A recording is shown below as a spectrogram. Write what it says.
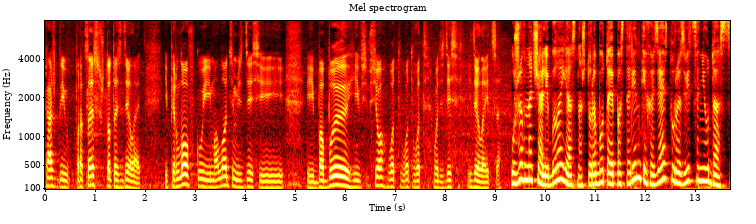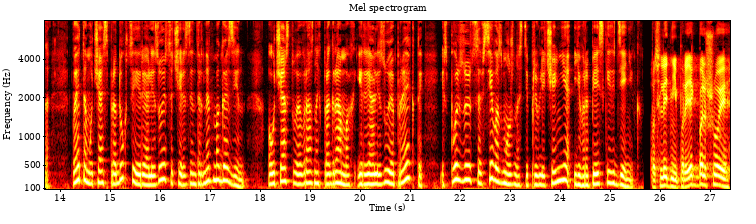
каждый процесс что-то сделает и перловку, и молотим здесь, и, и бобы, и все вот, вот, вот, вот здесь и делается. Уже в начале было ясно, что работая по старинке, хозяйству развиться не удастся, поэтому часть продукции реализуется через интернет-магазин, а участвуя в разных программах и реализуя проекты, используются все возможности привлечения европейских денег. Последний проект большой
